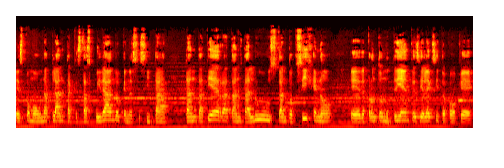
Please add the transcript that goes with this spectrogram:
es como una planta que estás cuidando, que necesita tanta tierra, tanta luz, tanto oxígeno, eh, de pronto nutrientes y el éxito como que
